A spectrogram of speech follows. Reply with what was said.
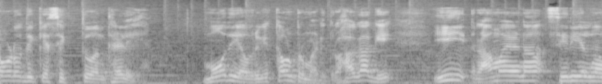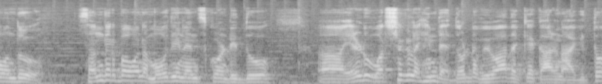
ನೋಡೋದಕ್ಕೆ ಸಿಕ್ತು ಅಂಥೇಳಿ ಮೋದಿ ಅವರಿಗೆ ಕೌಂಟ್ರ್ ಮಾಡಿದರು. ಹಾಗಾಗಿ ಈ ರಾಮಾಯಣ ಸೀರಿಯಲ್ನ ಒಂದು ಸಂದರ್ಭವನ್ನು ಮೋದಿ ನೆನೆಸ್ಕೊಂಡಿದ್ದು ಎರಡು ವರ್ಷಗಳ ಹಿಂದೆ ದೊಡ್ಡ ವಿವಾದಕ್ಕೆ ಕಾರಣ ಆಗಿತ್ತು.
